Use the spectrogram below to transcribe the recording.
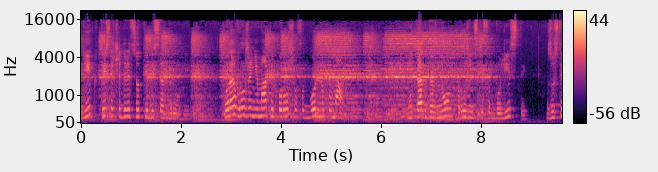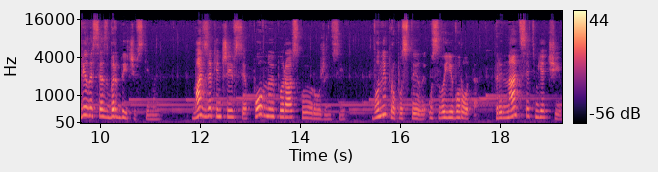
Рік 1952. Пора в Ружині мати хорошу футбольну команду. Не так давно ружинські футболісти зустрілися з бердичівськими. Матч закінчився повною поразкою ружинців. Вони пропустили у свої ворота 13 м'ячів,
